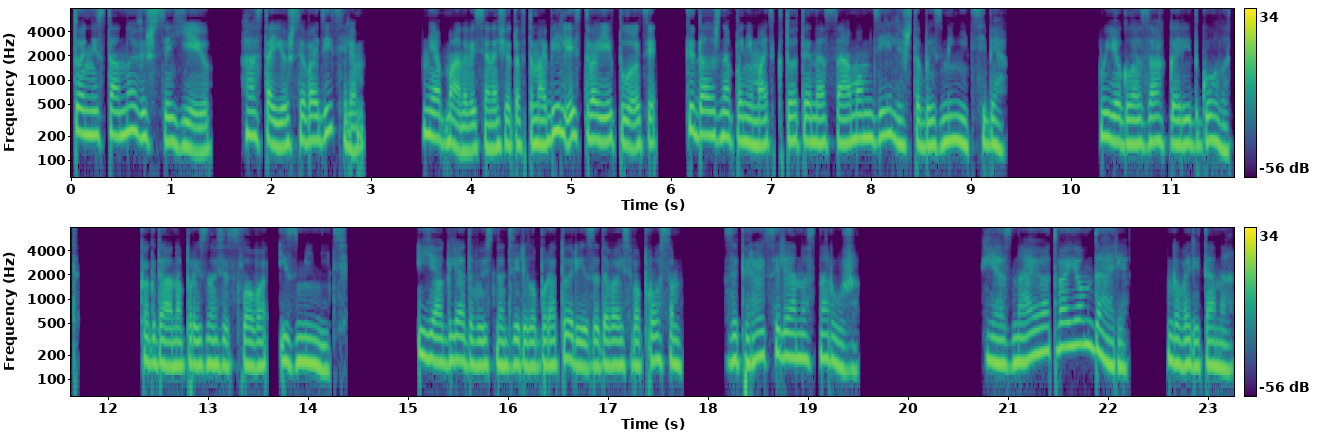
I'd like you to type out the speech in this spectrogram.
то не становишься ею, а остаешься водителем. Не обманывайся насчет автомобиля из твоей плоти. Ты должна понимать, кто ты на самом деле, чтобы изменить себя. В ее глазах горит голод, когда она произносит слово «изменить». И я оглядываюсь на дверь лаборатории, задаваясь вопросом, запирается ли она снаружи. «Я знаю о твоем даре», — говорит она.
